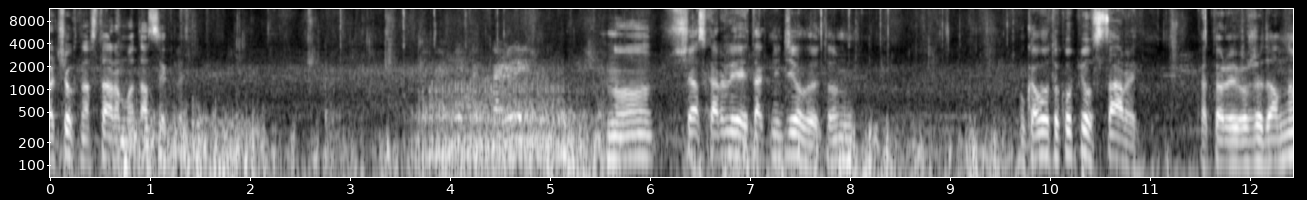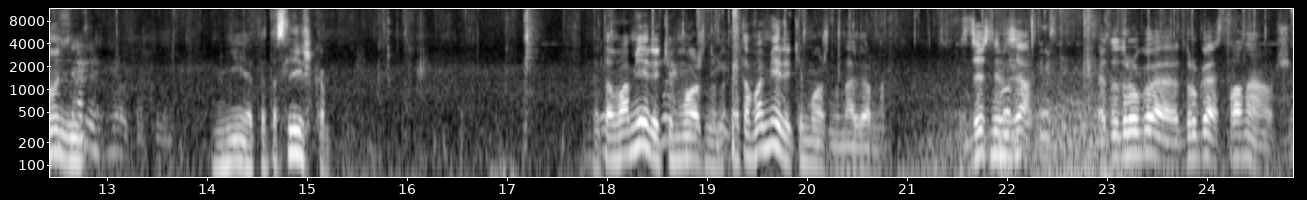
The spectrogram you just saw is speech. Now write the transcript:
Дурачок на старом мотоцикле. Но сейчас Харлей так не делают. Он у кого-то купил старый, который уже давно не... Нет, это слишком. Это в Америке можно. Это в Америке можно, наверное. Здесь нельзя. Это другая, другая страна вообще.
